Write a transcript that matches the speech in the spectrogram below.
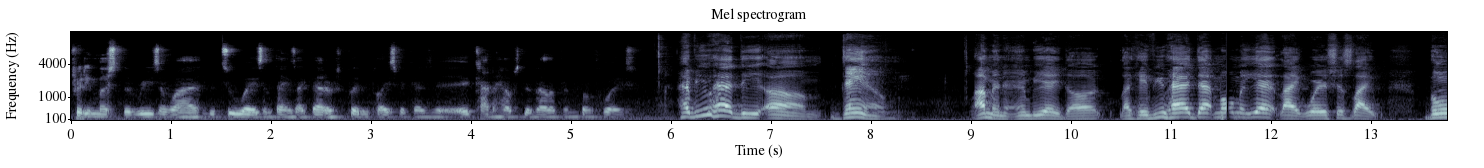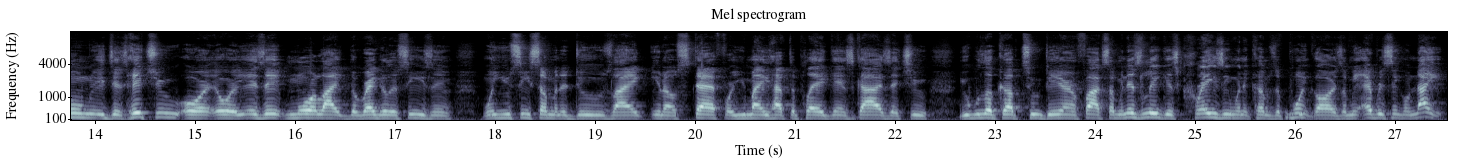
pretty much the reason why the two ways and things like that are put in place because it, it kind of helps develop in both ways. Have you had the um damn? I'm in the NBA, dog. Like, have you had that moment yet? Like, where it's just like, boom, it just hit you, or or is it more like the regular season when you see some of the dudes like you know Steph, or you might have to play against guys that you you look up to, De'Aaron Fox. I mean, this league is crazy when it comes to point guards. I mean, every single night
